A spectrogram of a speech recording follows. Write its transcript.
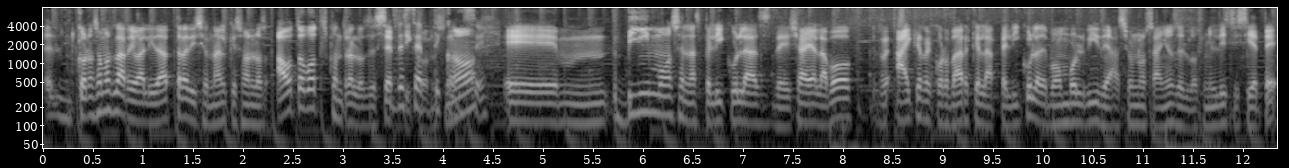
eh, conocemos la rivalidad tradicional que son los Autobots contra los Decepticons, Decepticons, ¿no? sí. Eh, vimos en las películas de Shia LaBeouf, hay que recordar que la película de Bumblebee de hace unos años, del 2017,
